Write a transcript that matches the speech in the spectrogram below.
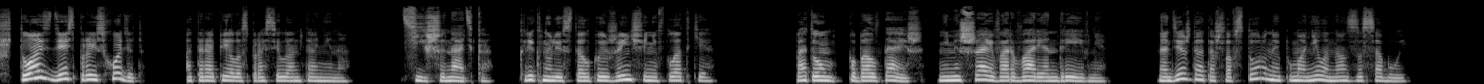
«Что здесь происходит?» — оторопела спросила Антонина. «Тише, Надька!» — крикнули из толпы женщине в платке. «Потом поболтаешь, не мешай Варваре Андреевне». Надежда отошла в сторону и поманила нас за собой.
